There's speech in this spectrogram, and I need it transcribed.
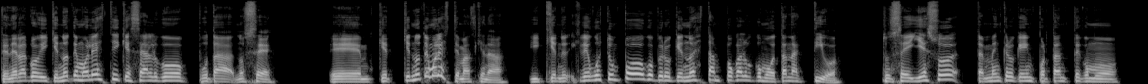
tener algo y que no te moleste y que sea algo, puta, no sé, eh, que, que no te moleste más que nada. Y que, que te guste un poco, pero que no es tampoco algo como tan activo. Entonces, y eso también creo que es importante como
